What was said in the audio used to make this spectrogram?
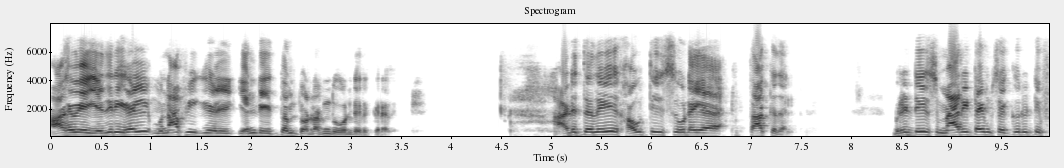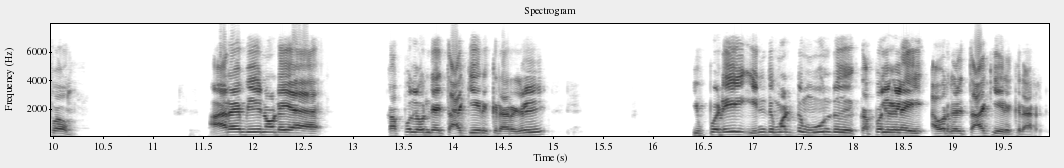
ஆகவே எதிரிகள் முனாஃபிக்கள் என்று யுத்தம் தொடர்ந்து கொண்டு இருக்கிறது அடுத்தது ஹவுத்திஸுடைய தாக்குதல். பிரிட்டிஷ் மேரிடைம் செக்யூரிட்டி ஃபார்ம் அரேபியனுடைய கப்பல் ஒன்றை தாக்கி இருக்கிறார்கள் இப்படி இன்று மட்டும் மூன்று கப்பல்களை அவர்கள் தாக்கி இருக்கிறார்கள்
